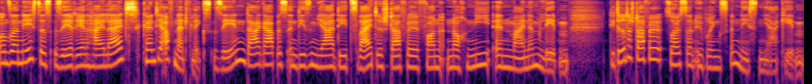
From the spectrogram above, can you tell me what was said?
Unser nächstes Serienhighlight könnt ihr auf Netflix sehen. Da gab es in diesem Jahr die zweite Staffel von Noch nie in meinem Leben. Die dritte Staffel soll es dann übrigens im nächsten Jahr geben.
